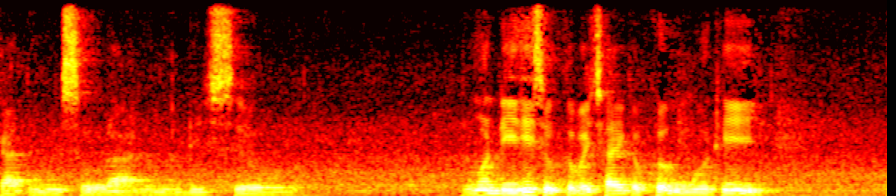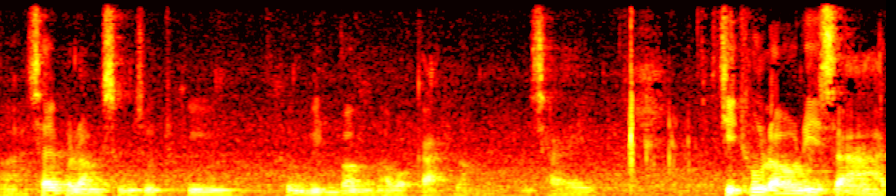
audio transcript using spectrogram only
ก๊าซน้ำมันโซล่าน้ำมันดีเซลน้ำมันดีที่สุดก็ไปใช้กับเครื่องมือที่ใช้พลังสูงสุดคือเครื่องบินบ้างอวกาศบ้างใช้ จิตของเรานี่สะอาด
